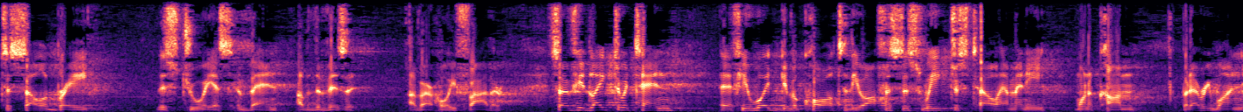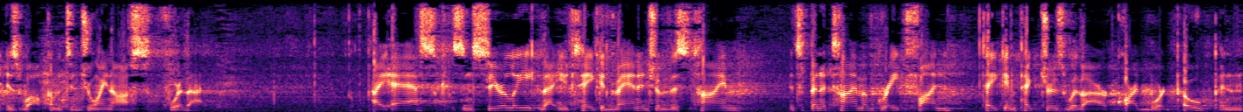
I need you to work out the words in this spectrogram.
to celebrate this joyous event of the visit of our Holy Father. So if you'd like to attend, if you would give a call to the office this week, just tell how many want to come. But everyone is welcome to join us for that. I ask sincerely that you take advantage of this time it's been a time of great fun, taking pictures with our cardboard Pope. And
